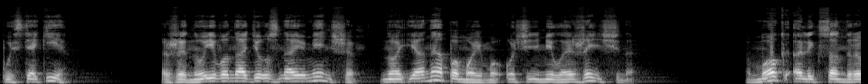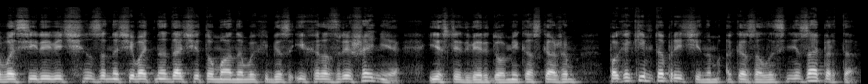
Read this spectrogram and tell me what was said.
Пустяки. Жену его, Надю, знаю меньше, но и она, по-моему, очень милая женщина. Мог Александр Васильевич заночевать на даче Тумановых без их разрешения, если дверь домика, скажем, по каким-то причинам оказалась не заперта?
